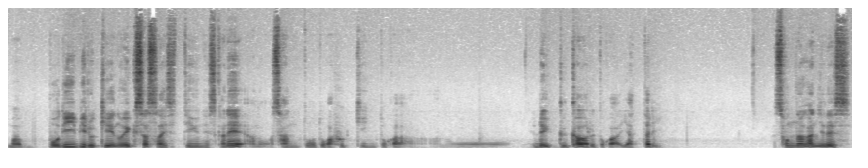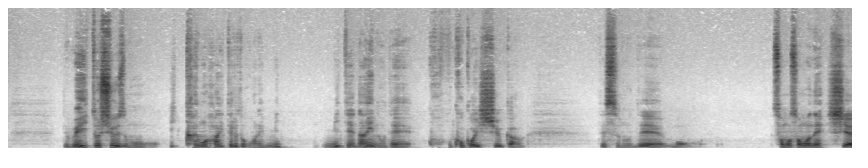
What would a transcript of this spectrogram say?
まあボディービル系のエクササイズっていうんですかね。あの三頭とか腹筋とかあのレッグカールとかやったり。そんな感じです。でウェイトシューズも一回も履いてるとこまで見見てないのでここ1週間。ですのでもうそもそもね試合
